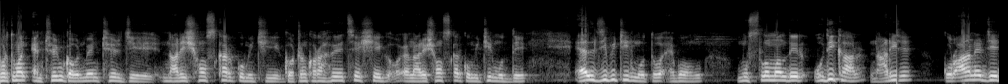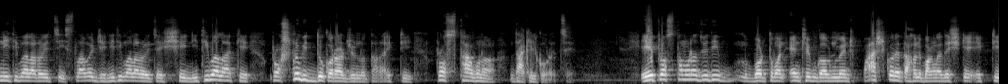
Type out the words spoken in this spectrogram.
বর্তমান অ্যান্ট্রিম গভর্নমেন্টের যে নারী সংস্কার কমিটি গঠন করা হয়েছে, সেই নারী সংস্কার কমিটির মধ্যে এলজিবিটির মতো এবং মুসলমানদের অধিকার নারী কোরআনের যে নীতিমালা রয়েছে, ইসলামের যে নীতিমালা রয়েছে, সেই নীতিমালাকে প্রশ্নবিদ্ধ করার জন্য তারা একটি প্রস্তাবনা দাখিল করেছে। এই প্রস্তাবনা যদি বর্তমান এন্ট্রিম গভর্নমেন্ট পাশ করে, তাহলে বাংলাদেশকে একটি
